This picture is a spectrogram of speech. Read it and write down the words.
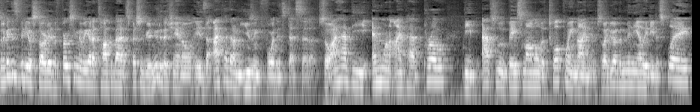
So to get this video started, the first thing that we gotta talk about, especially if you're new to the channel, is the iPad that I'm using for this desk setup. So I have the M1 iPad Pro, the absolute base model, the 12.9 inch. So I do have the mini LED display,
